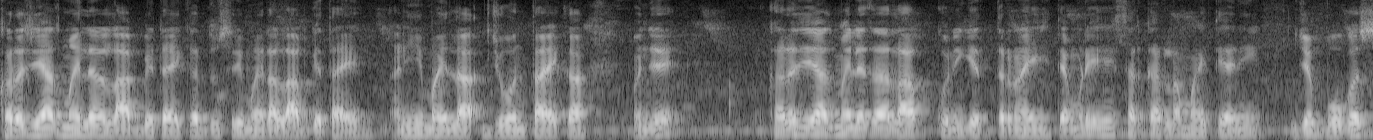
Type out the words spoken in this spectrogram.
खरंच याच महिलेला लाभ घेत आहे का दुसरी महिला लाभ घेत आहे? आणि ही महिला जिवंत आहे का? म्हणजे खरंच याच महिलेचा लाभ कोणी घेत तर नाही त्यामुळे हे सरकारला माहिती आणि जे बोगस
